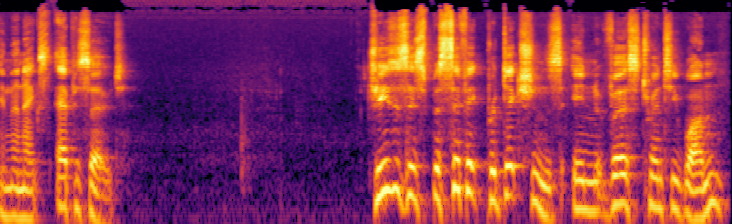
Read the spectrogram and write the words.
in the next episode. Jesus' specific predictions in verse 21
